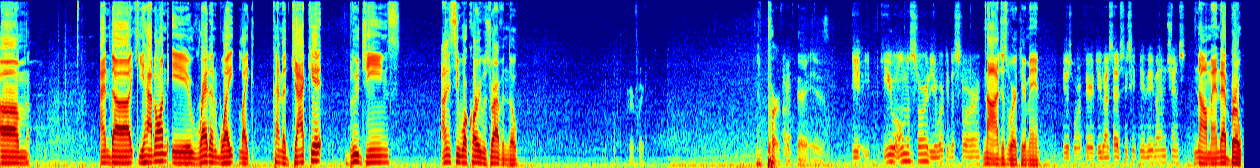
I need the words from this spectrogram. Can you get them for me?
Um, and uh, he had on a red and white like kind of jacket, blue jeans. I didn't see what car he was driving though. Perfect. Perfect. Alright. There it is. Do you, do you own the store? Do you work at the store? Nah, I just work here, man. You just work there? Do you guys have CCTV by any chance? Nah, man, that broke.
